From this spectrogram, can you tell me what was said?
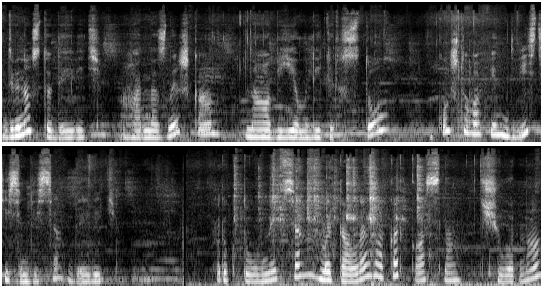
99. Гарна знижка на об'єм літр 100. Коштував він 279. Фруктовниця металева каркасна, чорна.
